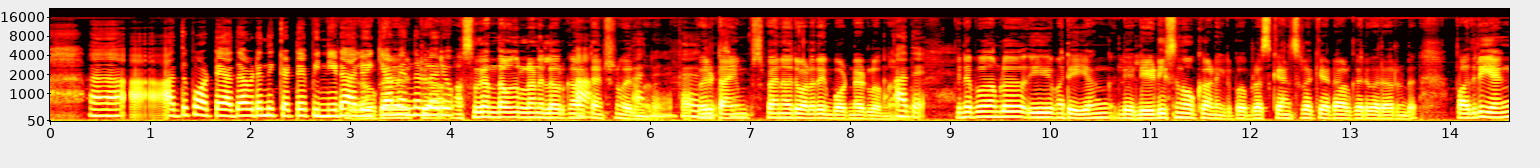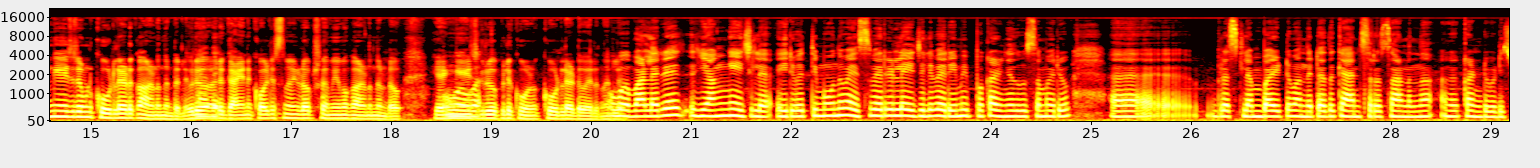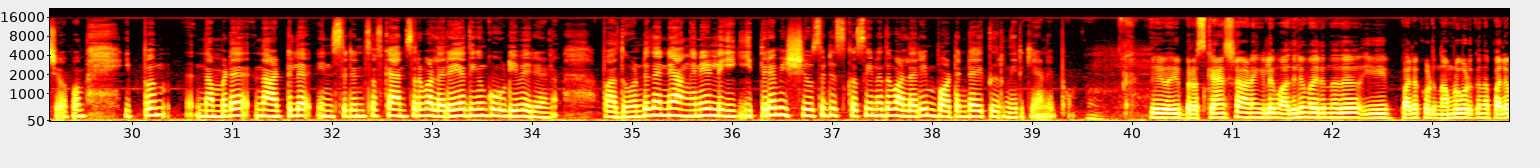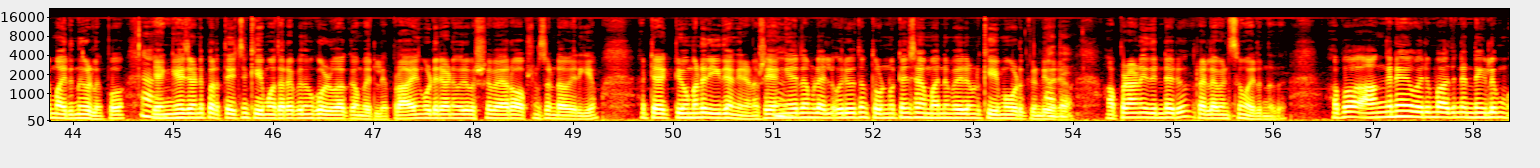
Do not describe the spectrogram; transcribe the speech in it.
അത് പോട്ടെ അത് അവിടെ നിൽക്കട്ടെ പിന്നീട് ആലോചിക്കാം എന്നുള്ളൊരു അസുഖം എന്താണെന്നുള്ളതാണ് എല്ലാവർക്കും ആ, ടെൻഷൻ വരുന്നത്. ഒരു ടൈം സ്പാൻ അത് വളരെ ഇമ്പോർട്ടന്റ് ആയിട്ടുള്ള ഒന്നാണ്. അതെ. പിന്നെ ഇപ്പോൾ നമ്മൾ ഈ മറ്റേ യങ് ലേഡീസ് നോക്കുകയാണെങ്കിൽ ഇപ്പോൾ ബ്രസ്റ്റ് ക്യാൻസർ ഒക്കെ ആയിട്ട് ആൾക്കാർ വരാറുണ്ട്. അപ്പോൾ അതിൽ യങ് ഏജിൽ നമ്മൾ കൂടുതലായിട്ട് കാണുന്നുണ്ടല്ലോ? ഒരു ഒരു ഗൈനക്കോളജിസ്റ്റ് ഡോക്ടർ ഷമീമ കാണുന്നുണ്ടോ? യങ് ഏജ് ഗ്രൂപ്പിൽ കൂടുതലായിട്ട് വരുന്നുണ്ട്. വളരെ യങ് ഏജിൽ ഇരുപത്തിമൂന്ന് വയസ്സ് വരെയുള്ള ഏജിൽ വരെയും ഇപ്പോൾ കഴിഞ്ഞ ദിവസം ഒരു ബ്രസ്റ്റ് ലംബായിട്ട് വന്നിട്ട് അത് ക്യാൻസറസ് ആണെന്ന് കണ്ടുപിടിച്ചു. അപ്പം ഇപ്പം നമ്മുടെ നാട്ടിൽ ഇൻസിഡൻസ് ഓഫ് ക്യാൻസർ വളരെയധികം കൂടി വരികയാണ്. അപ്പോൾ അതുകൊണ്ട് തന്നെ അങ്ങനെയുള്ള ഈ ഇത്തരം ഇഷ്യൂസ് ഡിസ്കസ് ചെയ്യുന്നത് വളരെ ഇമ്പോർട്ടന്റ് ആയി തീർന്നിരിക്കുകയാണ് ഇപ്പോൾ ഈ ബ്രസ്റ്റ് ക്യാൻസർ ആണെങ്കിലും അതിലും വരുന്നത് ഈ പല കൊടു- നമ്മൾ കൊടുക്കുന്ന പല മരുന്നുകൾ ഇപ്പോൾ യങ് ഏജ് ആണെങ്കിൽ പ്രത്യേകിച്ചും കീമോതെറാപ്പി നമുക്ക് ഒഴിവാക്കാൻ പറ്റില്ല. പ്രായം കൂടിയാണെങ്കിൽ ഒരു പക്ഷേ വേറെ ഓപ്ഷൻസ് ഉണ്ടാവുമായിരിക്കും മറ്റേ ട്യൂമറിന്റെ രീതി അങ്ങനെയാണ്. പക്ഷേ യങ് ഏജ് നമ്മൾ ഒരുവിധം തൊണ്ണൂറ്റഞ്ച് ശതമാനം പേര് നമ്മൾ കീമോ കൊടുക്കേണ്ടി വരിക അപ്പോഴാണ് ഇതിന്റെ ഒരു റെലവൻസും വരുന്നത്. അപ്പോൾ അങ്ങനെ വരുമ്പോൾ അതിന് എന്തെങ്കിലും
